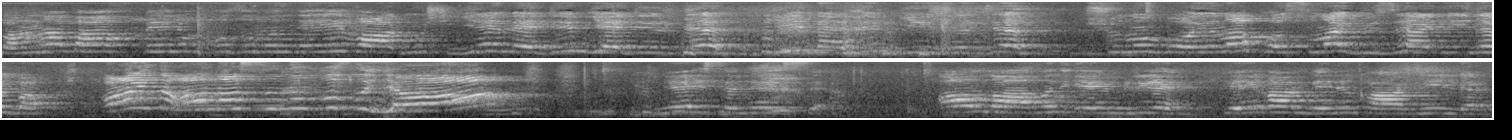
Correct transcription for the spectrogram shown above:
Bana bak benim kızımın neyi varmış yemedim yedirdim, giymedim giydirdim. Şunun boyuna posuna güzelliğine bak. Aynı anasının kızı ya. Neyse neyse. Allah'ın emri, peygamberin kavliyle,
